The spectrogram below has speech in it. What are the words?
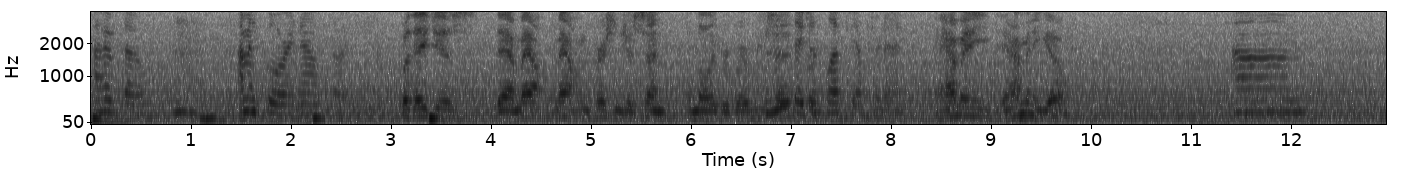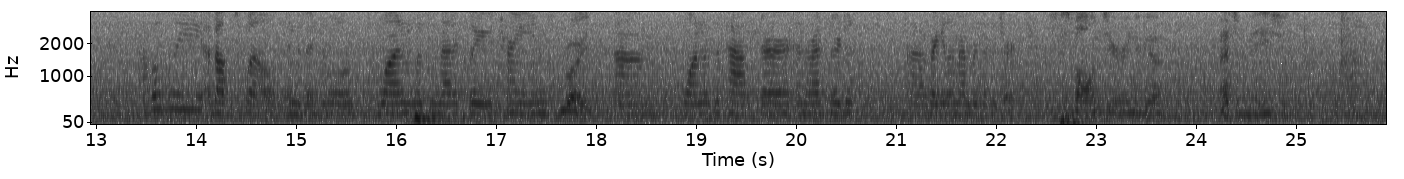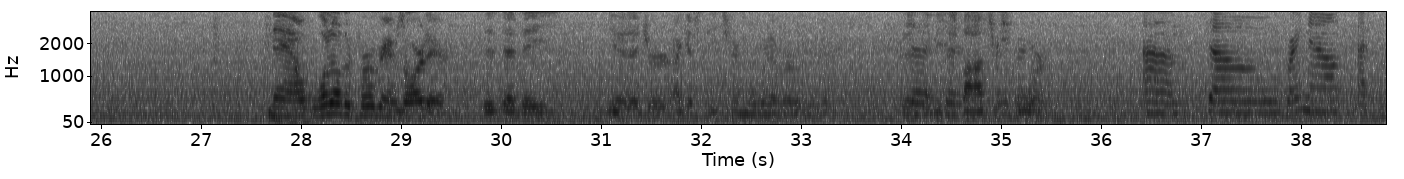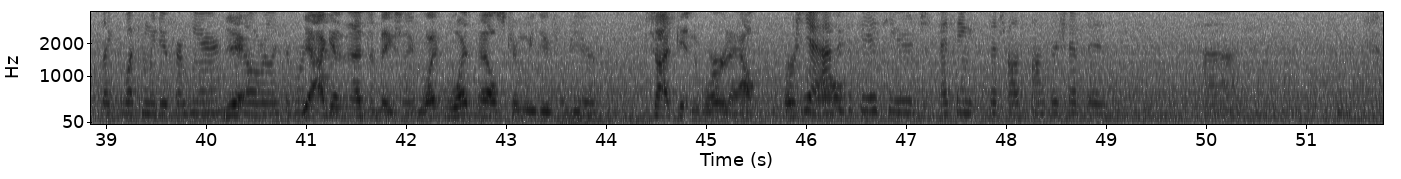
I hope so. I'm in school right now, so I can't. But they just, the Mount, Mountain Christian just sent another group over, you said? Mm-hmm. They just left yesterday. How many, how many go? Um, it's probably about 12 individuals. One was medically trained, Right. um, one was a pastor, and the rest are just uh, regular members of the church. Just volunteering to go. That's amazing. Now, what other programs are there that, that they, you know, that you're, I guess, teaching them or whatever over there? That The- they need the sponsors for? Um, so right now, like, what can we do from here? Yeah. They'll really support. Yeah, I guess that's a big thing. What what else can we do from here besides getting the word out? First Yeah, of all, advocacy is huge. I think the child sponsorship is. Uh,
